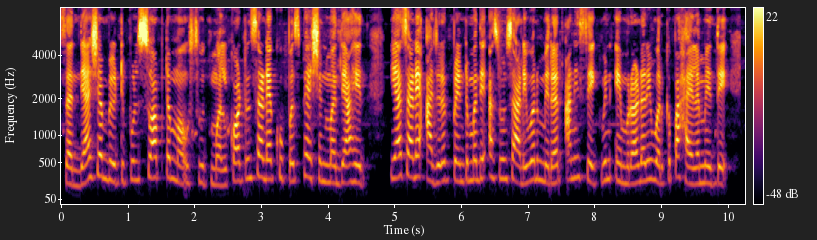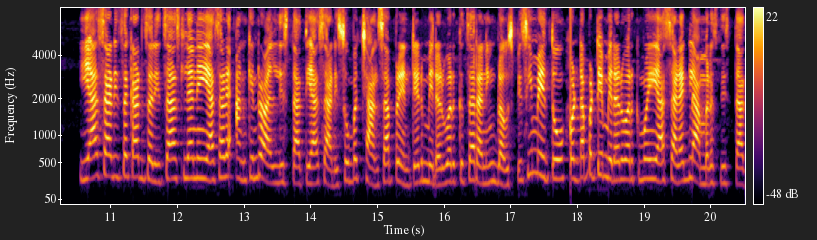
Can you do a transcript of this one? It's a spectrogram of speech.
सध्या अशा ब्युटिफुल सॉफ्ट मऊसूत मल कॉटन साड्या खूपच फॅशनमध्ये आहेत. या साड्या अजरक प्रिंटमध्ये असून साडीवर मिरर आणि सेक्विन एम्ब्रॉयडरी वर्क पाहायला मिळते. या साडीचा काठ जरीचा असल्याने या साड्या आणखीन रॉयल दिसतात. या साडीसोबत छानसा प्रिंटेड मिरर वर्कचा रनिंग ब्लाऊज पीसही मिळतो. पट्टापट्टी मिरर वर्कमुळे या साड्या ग्लॅमरस दिसतात.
